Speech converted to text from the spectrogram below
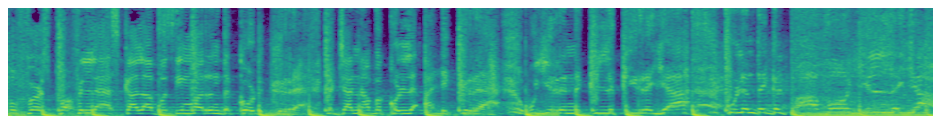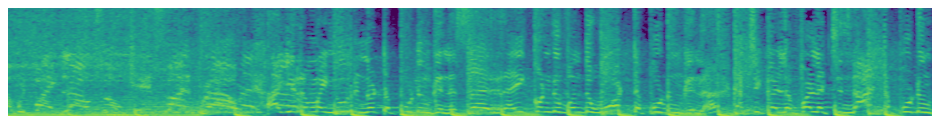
People first, profit last. காலாவதி மருந்த கொடுக்கிற. கஜானாவ கொள்ள அடிக்கிற. உயிர் என்ன கிள்ளுக்கிறையா குழந்தைகள் பாவம் இல்லையா? We fight loud so kids smile proud. ஆயிரம் ஐநூறு நோட்ட புடுங்குன. சரை கொண்டு வந்து ஓட்ட புடுங்குன. கட்சிகளை வளைச்சு நாட்ட புடுங்க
